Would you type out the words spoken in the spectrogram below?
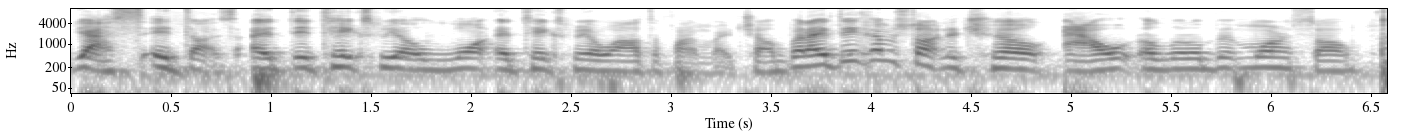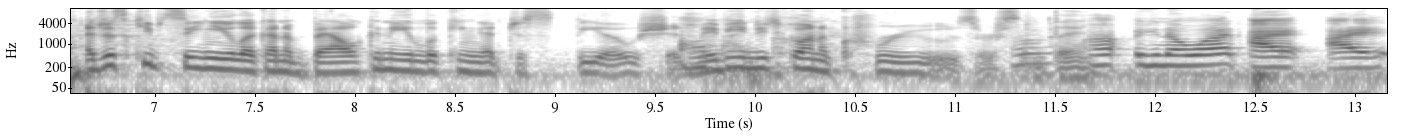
Yes, it does. I, it takes me a long. It takes me a while to find my chill, but I think I'm starting to chill out a little bit more. So I just keep seeing you like on a balcony looking at just the ocean. Maybe you need to go on a cruise or something. uh, you know what? I, I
